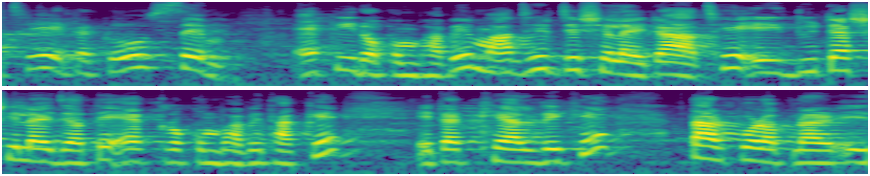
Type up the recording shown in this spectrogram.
আছে, এটাকেও সেম একই রকমভাবে মাঝের যে সেলাইটা আছে, এই দুইটা সেলাই যাতে একরকমভাবে থাকে, এটা খেয়াল রেখে তারপর আপনার এই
